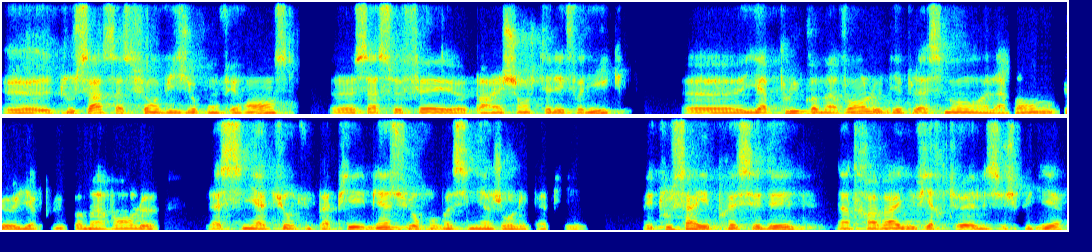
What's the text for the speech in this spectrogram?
Tout ça, ça se fait en visioconférence, ça se fait par échange téléphonique. Il n'y a plus comme avant le déplacement à la banque, il n'y a plus comme avant la signature du papier. Bien sûr qu'on va signer un jour le papier, mais tout ça est précédé d'un travail virtuel, si je puis dire,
